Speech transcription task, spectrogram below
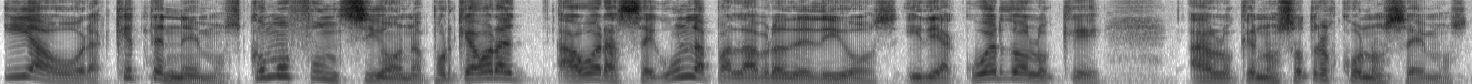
¿Y ahora qué tenemos? ¿Cómo funciona? Porque ahora, ahora según la palabra de Dios y de acuerdo a lo que, a lo que nosotros conocemos,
